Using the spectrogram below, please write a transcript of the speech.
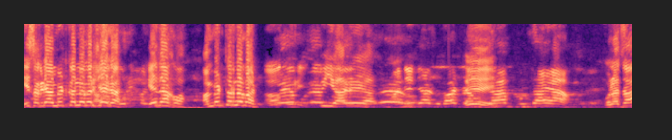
हे सगळे आंबेडकर नगरचे आहे का? हे दाखवा. आंबेडकर नगर? कोणाचा?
